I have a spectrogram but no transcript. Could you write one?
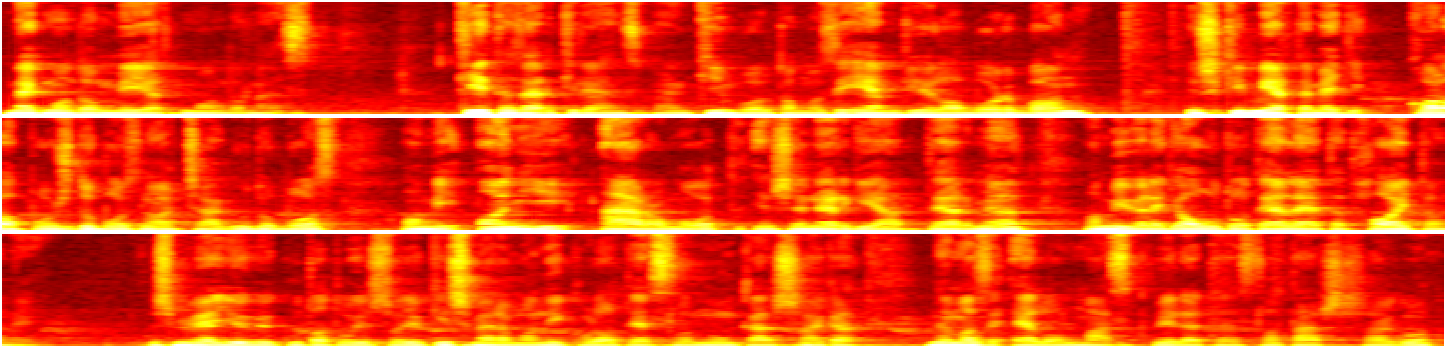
Megmondom, miért mondom ezt. 2009-ben kim voltam az EMG laborban, és kimértem egy kalapos doboz, nagyságú dobozt, ami annyi áramot és energiát termelt, amivel egy autót el lehetett hajtani. És mivel jövő kutató is vagyok, ismerem a Nikola Tesla munkásságát, nem az Elon Musk véle Tesla társaságot.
